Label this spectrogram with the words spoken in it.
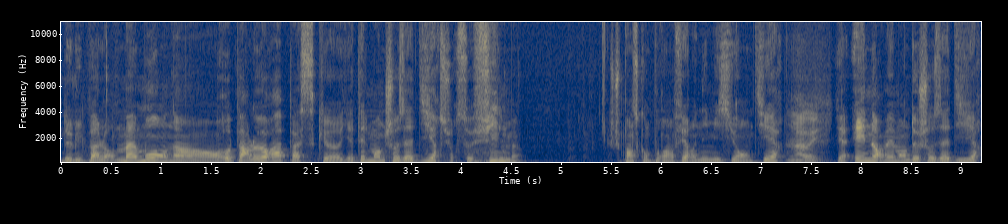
de Lupin. Alors, Mamo, on en reparlera parce qu'il y a tellement de choses à dire sur ce film. Je pense qu'on pourra en faire une émission entière. Ah oui. Il y a énormément de choses à dire.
